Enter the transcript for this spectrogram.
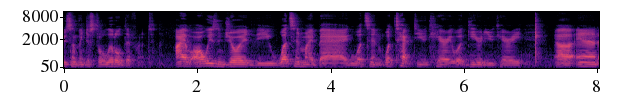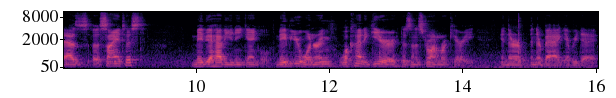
do something just a little different. I have always enjoyed the what's in my bag, what's in, what tech do you carry, what gear do you carry, uh, and as a scientist, maybe I have a unique angle. Maybe you're wondering what kind of gear does an astronomer carry in their in their bag every day.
